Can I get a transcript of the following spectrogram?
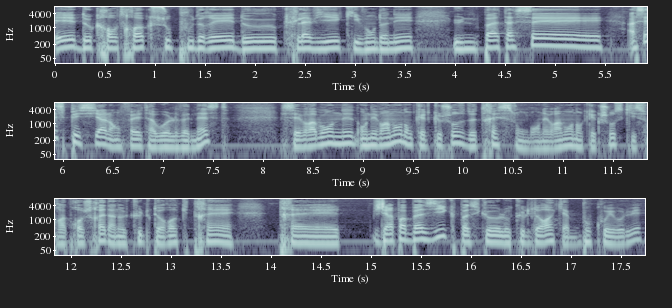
et de krautrock saupoudré de claviers qui vont donner une patte assez assez spéciale en fait à Wolvenest. C'est vraiment on est, vraiment dans quelque chose de très sombre. On est vraiment dans quelque chose qui se rapprocherait d'un occulte rock très très je dirais pas basique parce que l'occulte rock a beaucoup évolué.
